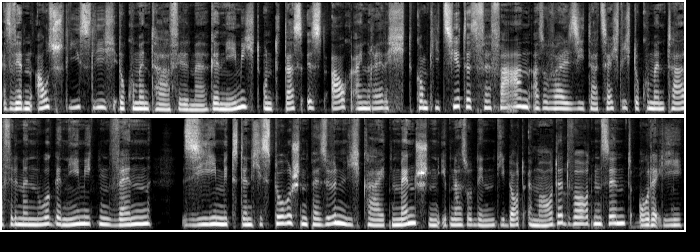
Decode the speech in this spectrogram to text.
Es werden ausschließlich Dokumentarfilme genehmigt und das ist auch ein recht kompliziertes Verfahren, also weil sie tatsächlich Dokumentarfilme nur genehmigen, wenn sie mit den historischen Persönlichkeiten, Menschen, eben also den, die dort ermordet worden sind oder die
